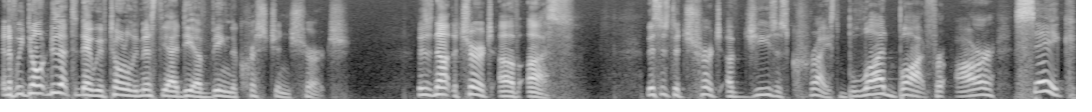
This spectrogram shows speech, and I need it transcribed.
And if we don't do that today, we've totally missed the idea of being the Christian church. This is not the church of us. This is the church of Jesus Christ, blood bought for our sake,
